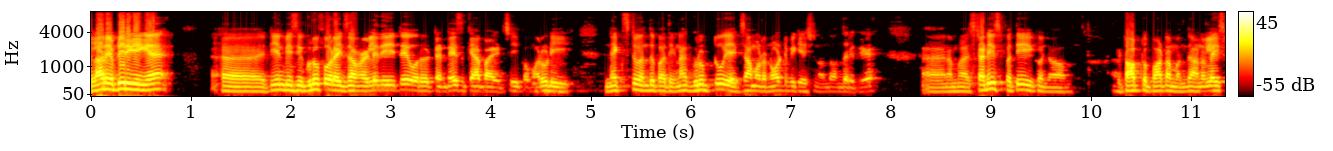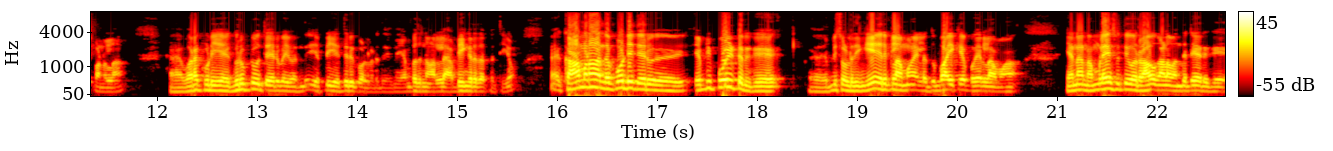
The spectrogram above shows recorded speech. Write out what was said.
எல்லாரும் எப்படி இருக்கீங்க? டிஎன்பிசி குரூப் ஃபோர் எக்ஸாம் எழுதிட்டு ஒரு டென் டேஸ் கேப் ஆயிடுச்சு. இப்போ மறுபடி நெக்ஸ்ட் வந்து பார்த்தீங்கன்னா குரூப் டூ எக்ஸாமோட நோட்டிஃபிகேஷன் வந்து வந்திருக்கு. நம்ம ஸ்டடீஸ் பற்றி கொஞ்சம் டாப் டு பாட்டம் வந்து அனலைஸ் பண்ணலாம். வரக்கூடிய குரூப் டூ தேர்வை வந்து எப்படி எதிர்கொள்றது? இந்த எண்பது நாளில் அப்படிங்கிறத பற்றியும் காமனாக அந்த போட்டித் தேர்வு எப்படி போயிட்டு இருக்கு? எப்படி சொல்றது? இங்கேயே இருக்கலாமா? இல்லை துபாய்க்கே போயிடலாமா ஏன்னா நம்மளே சுற்றி ஒரு ராகு காலம் வந்துட்டே இருக்கு.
